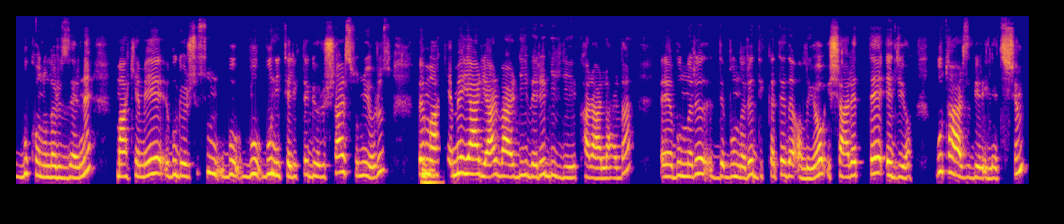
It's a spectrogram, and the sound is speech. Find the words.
bu konular üzerine mahkemeye bu görüşü sun, bu, bu, bu nitelikte görüşler sunuyoruz ve Hı. mahkeme yer yer verdiği verebildiği kararlarda e, bunları bunları dikkate de alıyor, işaret de ediyor. Bu tarz bir iletişim.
